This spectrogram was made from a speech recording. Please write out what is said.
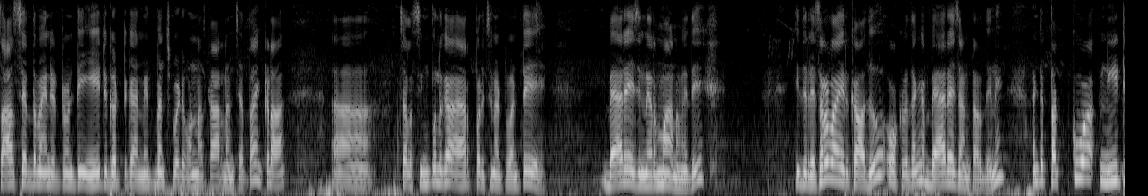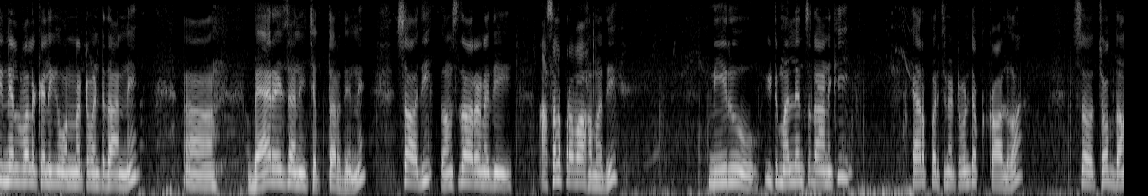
సహసిద్ధమైనటువంటి ఏటిగట్టుగా నిర్మించబడి ఉన్న కారణం చేత ఇక్కడ చాలా సింపుల్గా ఏర్పరిచినటువంటి బ్యారేజ్ నిర్మాణం ఇది. ఇది రిజర్వాయర్ కాదు ఒక విధంగా బ్యారేజ్ అంటారు దీన్ని. అంటే తక్కువ నీటి నిల్వలు కలిగి ఉన్నటువంటి దాన్ని బ్యారేజ్ అని చెప్తారు దీన్ని. సో అది వంశధార అనేది అసలు ప్రవాహం అది. నీరు ఇటు మళ్ళించడానికి ఏర్పరిచినటువంటి ఒక కాలువ. సో చూద్దాం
